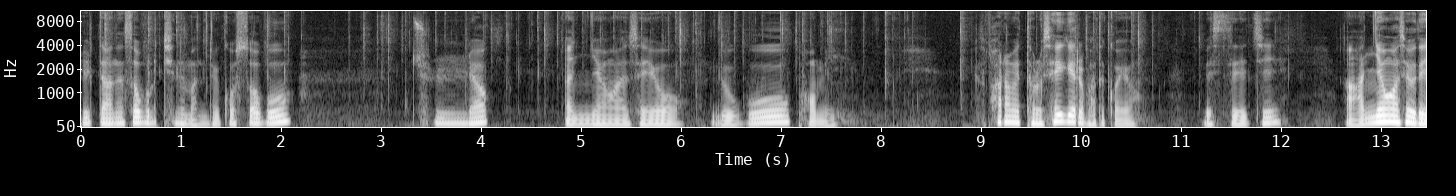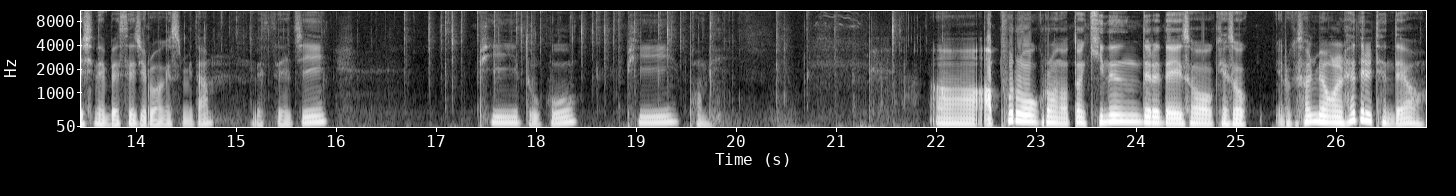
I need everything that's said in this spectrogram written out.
일단은 서브루틴을 만들고 서브 출력 안녕하세요. 누구 범위 파라메터를 3개를 받을 거예요. 메시지 아, 안녕하세요 대신에 메시지로 하겠습니다. 메시지 p 누구 p 범위 어, 앞으로 그런 어떤 기능들에 대해서 계속 이렇게 설명을 해드릴 텐데요.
